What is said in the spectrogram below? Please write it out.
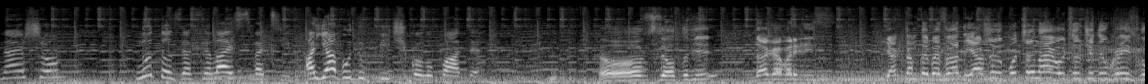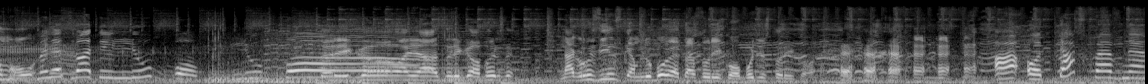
Знаєш що? Ну то засилай сватів, а я буду піч колупати. О, все тоді. Договорились. Як там тебе звати? Я вже починаю вчити українську мову. Мене звати Любов. Любов. Сурико моя, Сурико. будеш- На грузинському любов это Сурико, будеш Сурико. А отак, певне,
